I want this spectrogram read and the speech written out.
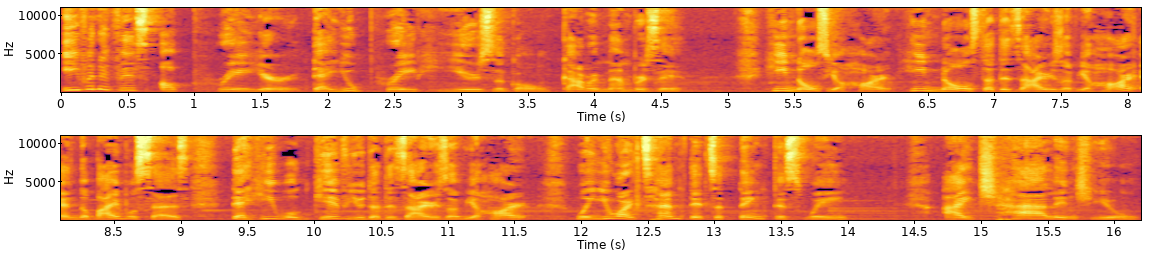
even if it's a prayer that you prayed years ago, God remembers it. He knows your heart. He knows the desires of your heart. And the Bible says that He will give you the desires of your heart. When you are tempted to think this way, I challenge you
